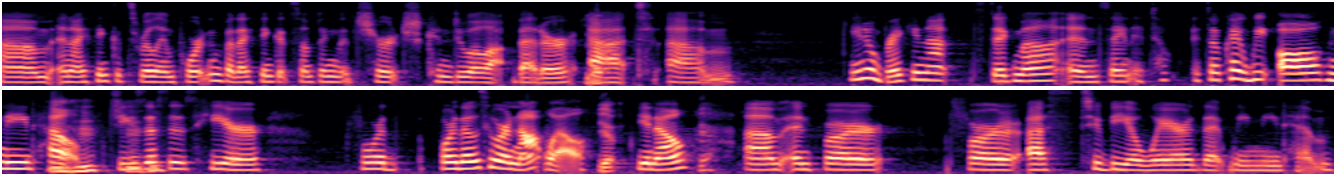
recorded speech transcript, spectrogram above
Um, and I think it's really important, but I think it's something the church can do a lot better yep. at um, you know, breaking that stigma and saying it's it's okay. We all need help. Mm-hmm, Jesus mm-hmm. is here for for those who are not well. Yep. You know, yeah. um, and for for us to be aware that we need Him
